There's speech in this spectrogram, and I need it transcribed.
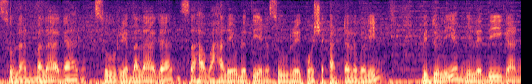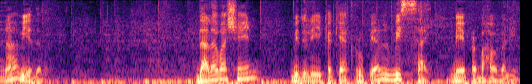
සුලන් බලාගාර සූර්ය බලාගාර සහ වහලය උඩ තියෙන සූර්ය කෝෂ කට්ටලවලින් විදුලිය මිලදී ගන්නා වියදම. දළ වශයෙන් විදුලි එකකයක් රුපියල් විස්සයි මේ ප්‍රභාවවලින්.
